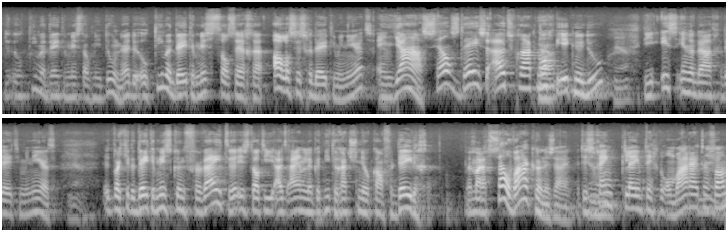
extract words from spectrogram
de ultieme determinist ook niet doen. Hè? De ultieme determinist zal zeggen: alles is gedetermineerd. En ja, zelfs deze uitspraak nog, Ja. die ik nu doe, Ja. die is inderdaad gedetermineerd. Ja. Het, wat je de determinist kunt verwijten, is dat hij uiteindelijk het niet rationeel kan verdedigen. Maar het zou waar kunnen zijn. Het is Ja. geen claim tegen de onwaarheid Nee, ervan,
